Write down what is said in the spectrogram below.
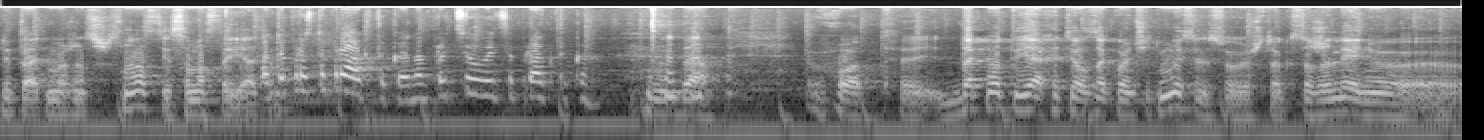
летать можно с 16 и А самостоятельно. то просто практика, напрацьовується практика. Да. Вот. Так вот, я хотел закончить мысль свою, что, к сожалению,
